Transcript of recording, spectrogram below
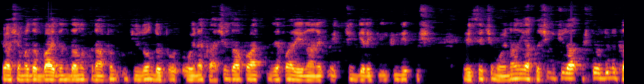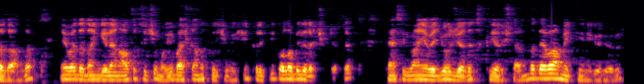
Şu aşamada Biden, Donald Trump'ın 214 oyuna karşı zafer, zafer ilan etmek için gerekli 270 e, seçim oyundan yaklaşık 264'ünü kazandı. Nevada'dan gelen 6 seçim oyu başkanlık seçimi için kritik olabilir açıkçası. Pensilvanya ve Georgia'da sıkı yarışlarında devam ettiğini görüyoruz.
